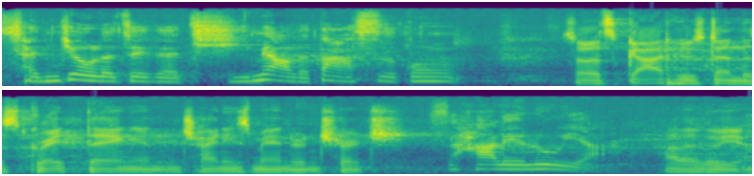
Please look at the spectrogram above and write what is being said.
成就了这个奇妙的大事工， So it's God who's done this great thing in Chinese Mandarin Church. 是哈利路亚。 Hallelujah.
